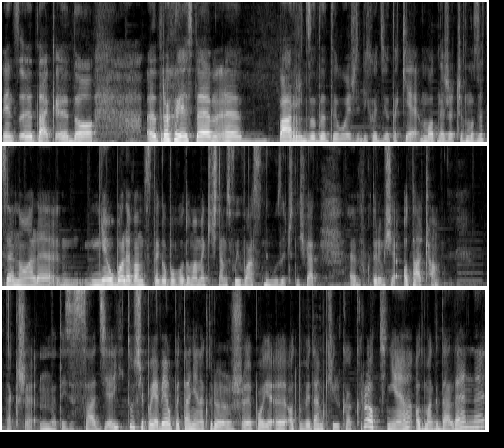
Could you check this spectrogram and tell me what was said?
Więc e, tak, e, do... e, Trochę jestem bardzo do tyłu, jeżeli chodzi o takie modne rzeczy w muzyce, no ale mm, nie ubolewam z tego powodu, mam jakiś tam swój własny muzyczny świat, w którym się otaczam. Także na tej zasadzie. I tu się pojawiają pytania, na które już e, e, odpowiadałam kilkakrotnie od Magdaleny.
